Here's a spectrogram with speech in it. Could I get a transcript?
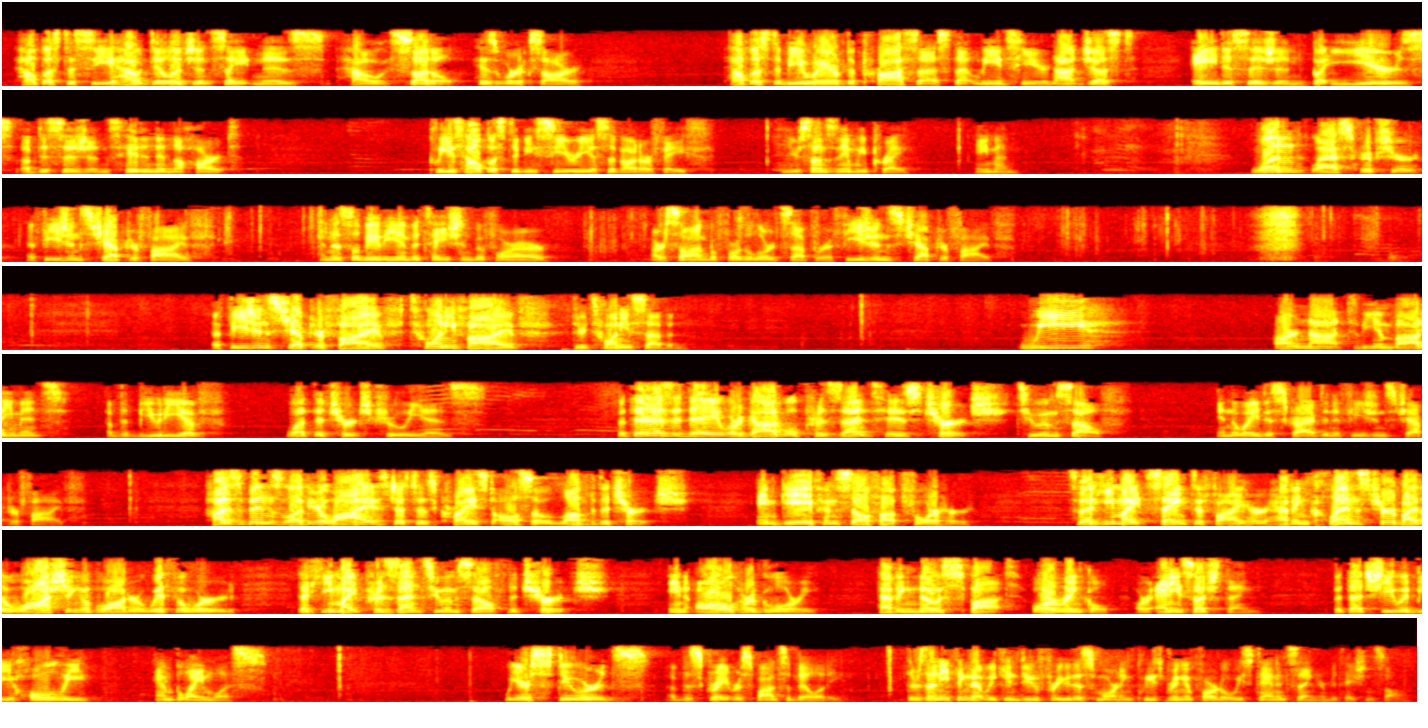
Help us to see how diligent Satan is, how subtle his works are. Help us to be aware of the process that leads here, not just a decision, but years of decisions hidden in the heart. Please help us to be serious about our faith. In your Son's name we pray. Amen. One last scripture, Ephesians chapter 5. And this will be the invitation before our, our song before the Lord's Supper. Ephesians chapter 5. Ephesians chapter 5, 25 through 27. We are not the embodiment of the beauty of what the church truly is. But there is a day where God will present his church to himself in the way described in Ephesians chapter 5. Husbands, love your wives just as Christ also loved the church and gave himself up for her so that he might sanctify her, having cleansed her by the washing of water with the word, that he might present to himself the church in all her glory, having no spot or wrinkle or any such thing, but that she would be holy and blameless. We are stewards of this great responsibility. If there's anything that we can do for you this morning, please bring it forward while we stand and sing our invitation song.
